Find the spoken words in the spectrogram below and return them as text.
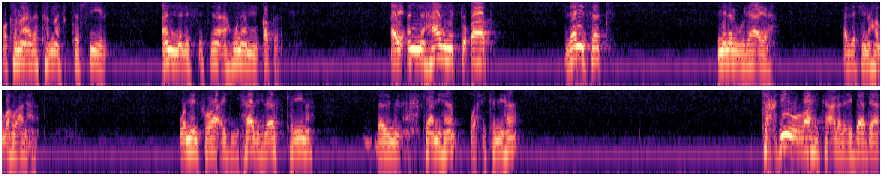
وكما ذكرنا في التفسير أن الاستثناء هنا منقطع أي أن هذه التقاة ليست من الولاية. التي نهى الله عنها. ومن فوائد هذه الآية الكريمة بل من أحكامها وحكمها تحذير الله تعالى العباد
